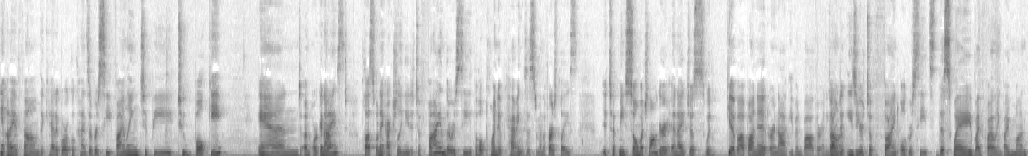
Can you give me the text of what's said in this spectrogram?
I have found the categorical kinds of receipt filing to be too bulky and unorganized. Plus, when I actually needed to find the receipt, the whole point of having the system in the first place, it took me so much longer and I just would give up on it or not even bother anymore. Found it easier to find old receipts this way by filing by month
